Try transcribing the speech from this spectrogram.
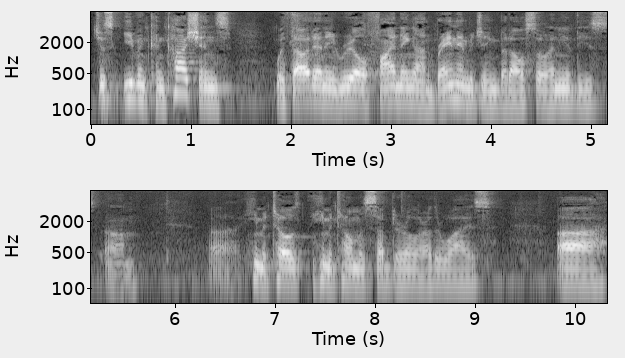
just even concussions without any real finding on brain imaging, but also any of these um, uh, hematomas, subdural or otherwise. Uh,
